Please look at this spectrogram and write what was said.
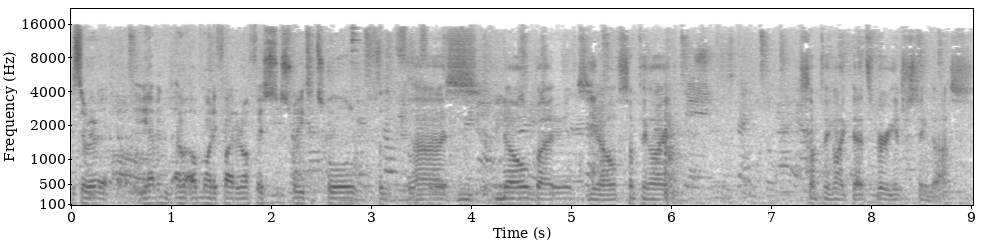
Is there a, you haven't uh, modified an Office suite at all for, for, for Uh, this n- no, but experience? you know something like something like that's very interesting to us.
